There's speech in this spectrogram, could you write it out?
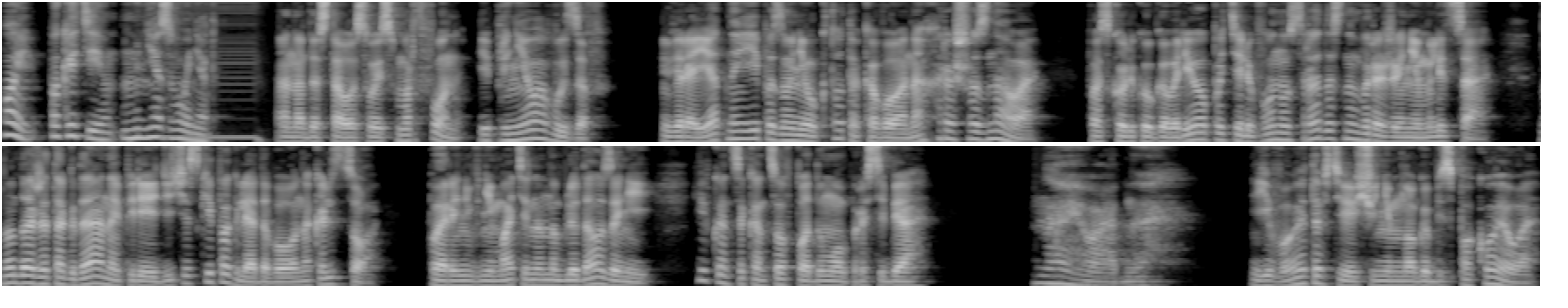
Ой, погоди, мне звонят. Она достала свой смартфон и приняла вызов. Вероятно, ей позвонил кто-то, кого она хорошо знала, поскольку говорила по телефону с радостным выражением лица. Но даже тогда она периодически поглядывала на кольцо. Парень внимательно наблюдал за ней и в конце концов подумал про себя. Ну и ладно. Его это все еще немного беспокоило,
